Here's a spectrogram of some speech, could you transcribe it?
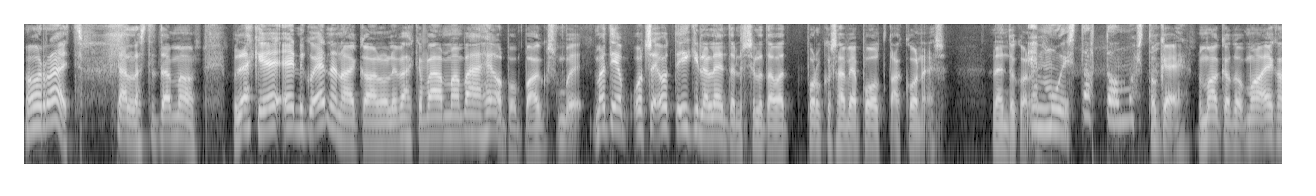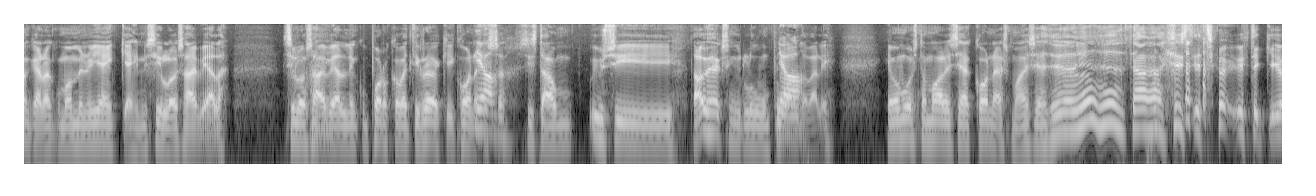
All right. Tällaista tämä on. Mutta ehkä e- e- niin ennen aikaan oli vähän, vähän, vähän helpompaa. Koska mä- en tiedä, ootte ikinä lentänyt sillä tavalla, että porukka saa vielä polttaa koneessa? Lentokoneessa? En muista tuommoista. Okei. Okay. No mä oon, kato, mä oon ekan kerran, kun mä oon mennyt Jenkkeihin, niin silloin sai vielä, silloin sai vielä niin kuin porukka veti röökiä koneessa. Joo. Siis tää on, ysi, tää on 90-luvun puolta väliin. Ja mä muistan, mä olin siellä koneessa, mä olin siellä, että tää on siis, yhtäkkiä,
